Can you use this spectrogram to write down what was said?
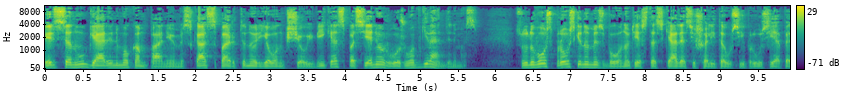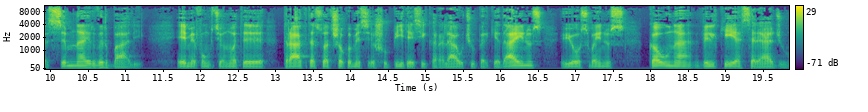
ir senų gerinimo kampanijomis, kas spartino ir jau anksčiau įvykęs pasienio ruožų apgyvendinimas. Sūduvaus prauskinomis buvo nutiestas kelias iš Alytaus į Prūsiją per Simną ir Virbalį. Ėmė funkcionuoti traktas su atšakomis iš upytės į karaliaučių per kėdainius, jos vainius, Kauną, Vilkiją, Seredžių,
